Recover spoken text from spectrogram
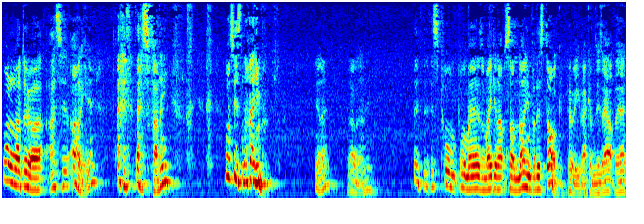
What did I do? I, I said, oh yeah, that, that's funny. What's his name? You know, I don't know. This poor, poor man is making up some name for this dog, who he reckons is out there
